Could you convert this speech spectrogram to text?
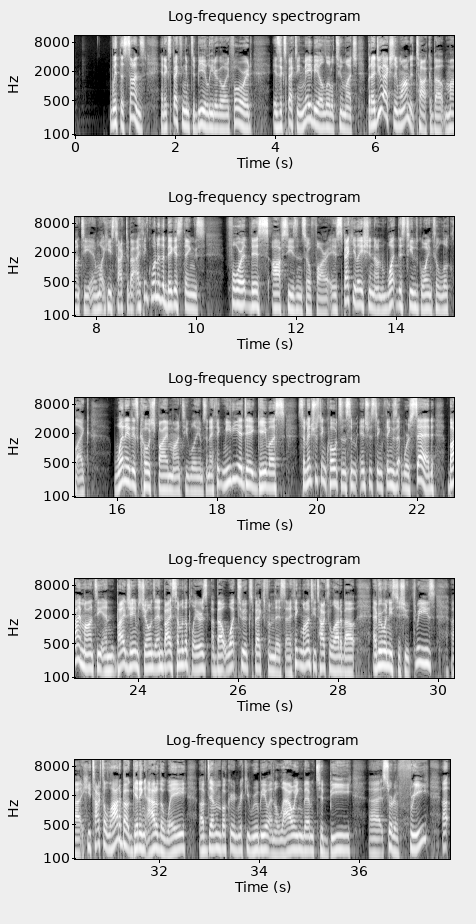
with the Suns and expecting him to be a leader going forward is expecting maybe a little too much. But I do actually want to talk about Monty and what he's talked about. I think one of the biggest things for this offseason so far is speculation on what this team's going to look like when it is coached by Monty Williams. And I think Media Day gave us some interesting quotes and some interesting things that were said by Monty and by James Jones and by some of the players about what to expect from this. And I think Monty talked a lot about everyone needs to shoot threes. Uh, he talked a lot about getting out of the way of Devin Booker and Ricky Rubio and allowing them to be uh, sort of free. Uh,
